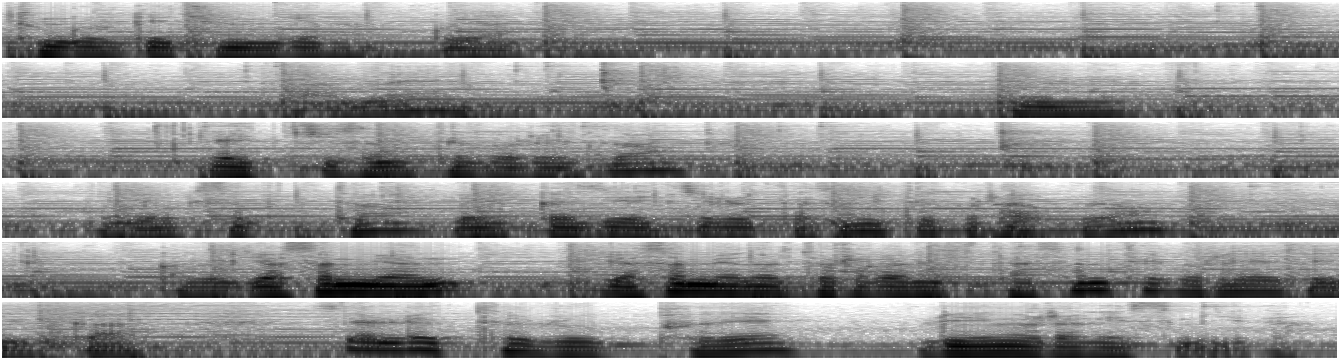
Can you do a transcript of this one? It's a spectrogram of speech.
둥글게 주는 게 맞고요. 그 다음에 음, 엣지 선택을 해서 네, 여기서부터 여기까지 엣지를 다 선택을 하고요. 그 여섯 면 여섯 면을 돌아가면서 다 선택을 해야 되니까 select loop에 ring을 하겠습니다.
